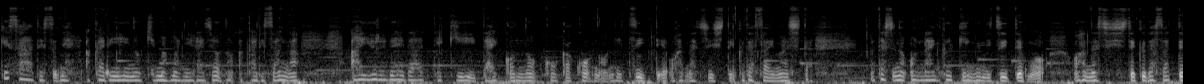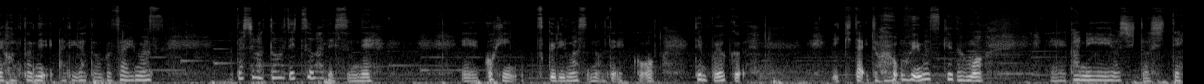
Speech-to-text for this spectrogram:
今朝ですねあかりの気ままにラジオのあかりさんがアーユルベーダー的大根の効果効能についてお話ししてくださいました。私のオンラインクッキングについてもお話ししてくださって本当にありがとうございます。私は当日はですねえー、5品作りますのでこうテンポよくいきたいと思いますけども、えー、管理栄養士として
